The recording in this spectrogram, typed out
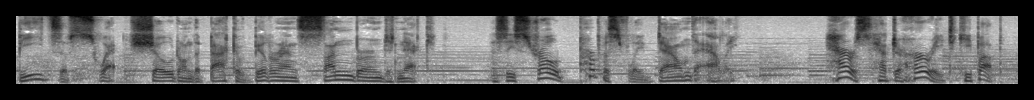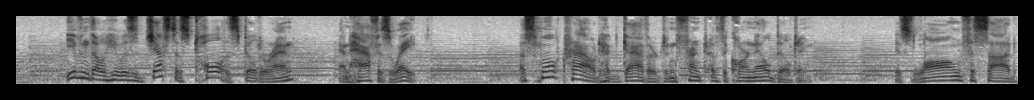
Beads of sweat showed on the back of Bilderrain's sunburned neck as he strode purposefully down the alley. Harris had to hurry to keep up, even though he was just as tall as Bilderrain and half his weight. A small crowd had gathered in front of the Coronel building. Its long facade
